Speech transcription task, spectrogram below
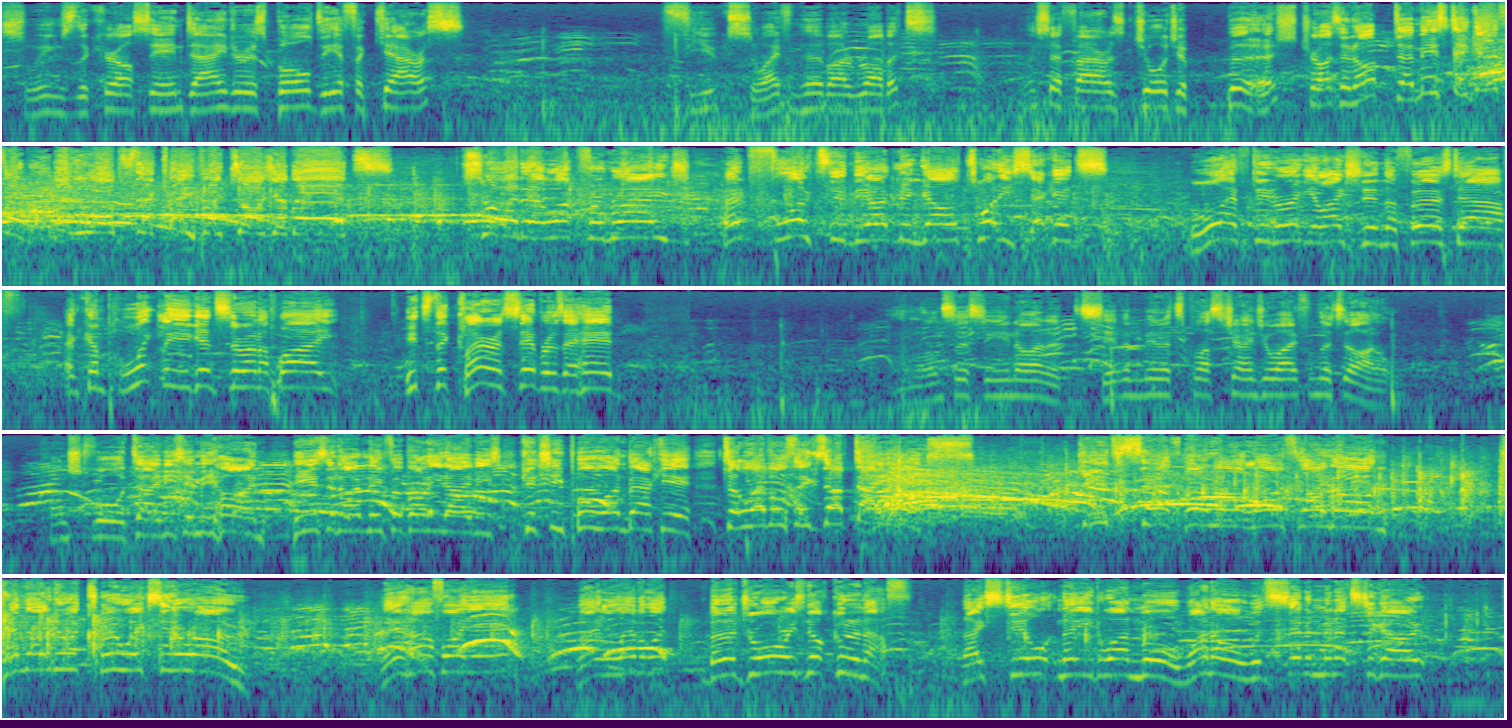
Swings the cross in. Dangerous ball, dear for Caris. Fuchs away from her by Roberts. Only so far as Georgia Burch tries an optimistic effort and lobs the keeper, Georgia Burch! Trying her luck from range and floats in the opening goal. 20 seconds left in regulation in the first half and completely against the run of play. It's the Clarence Zebras ahead. Launceston United, seven minutes plus change away from the title. Punched forward, Davies in behind. Here's an opening for Bonnie Davies. Can she pull one back here to level things up? Davies! Gives South Hobart lifeline on. Can they do it two weeks in a row? They're halfway there. They level it, but a draw is not good enough. They still need one more. One all with seven minutes to go.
